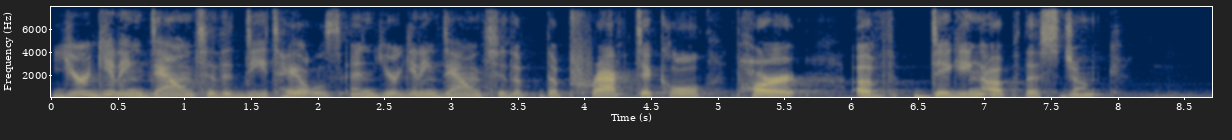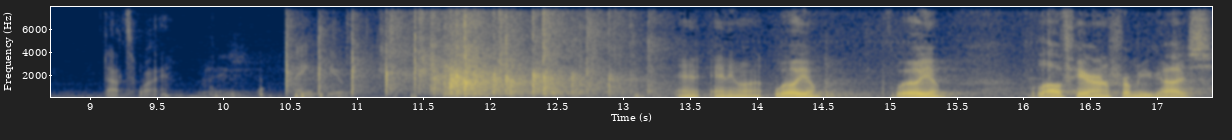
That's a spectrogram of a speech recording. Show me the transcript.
you're getting down to the details and you're getting down to the, the practical part of digging up this junk. That's why. Thank you. Anyone? William. William. Love hearing from you guys.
